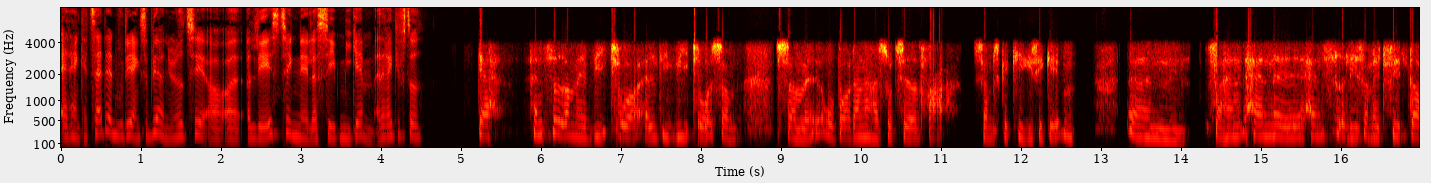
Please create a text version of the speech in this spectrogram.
at han kan tage den vurdering, så bliver han jo nødt til at, at, at læse tingene eller se dem igennem. Er det rigtigt forstået? Ja, han sidder med videoer, alle de videoer, som, som robotterne har sorteret fra som skal kigges igennem. Øhm, så han, han, øh, han sidder ligesom et filter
